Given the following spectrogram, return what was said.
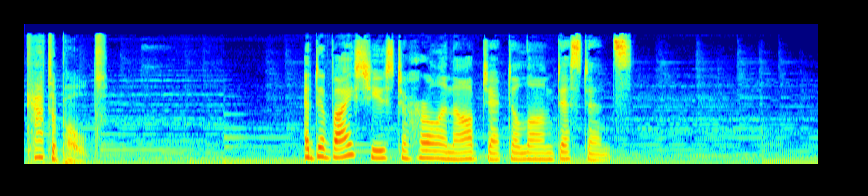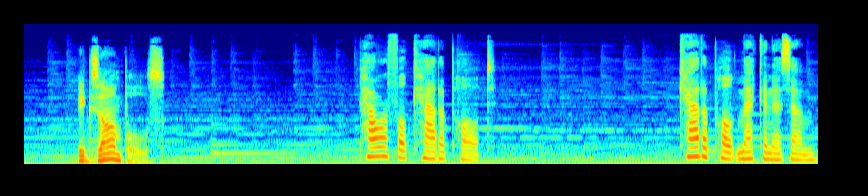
Catapult A device used to hurl an object a long distance. Examples Powerful catapult, Catapult mechanism.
